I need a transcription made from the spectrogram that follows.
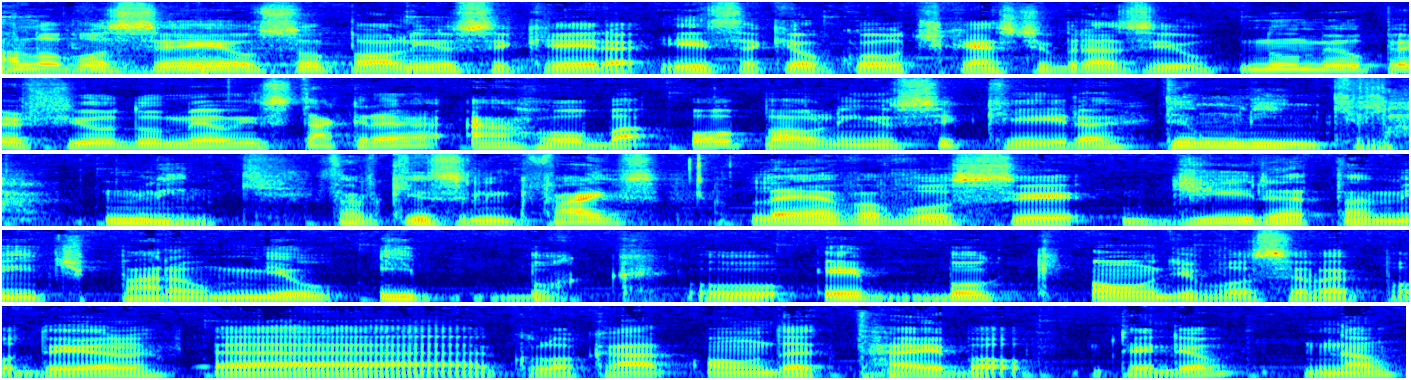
Alô você, eu sou Paulinho Siqueira, esse aqui é o Coachcast Brasil. No meu perfil do meu Instagram, arroba o Paulinho Siqueira, tem um link lá, um link. Sabe o que esse link faz? Leva você diretamente para o meu e-book. O e-book onde você vai poder uh, colocar on the table, entendeu? Não,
